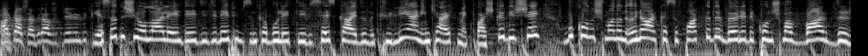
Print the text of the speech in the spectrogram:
arkadaşlar birazcık gerildik. Yasa dışı yollarla elde edildiğini hepimizin kabul ettiği bir ses kaydını külliyen inkar etmek başka bir şey. Bu konuşmanın önü arkası farklıdır. Böyle bir konuşma vardır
